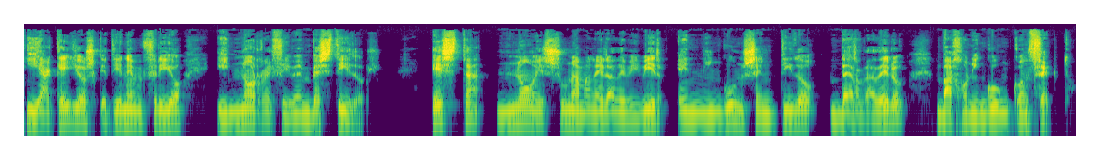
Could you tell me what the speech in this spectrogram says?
y a aquellos que tienen frío y no reciben vestidos. Esta no es una manera de vivir en ningún sentido verdadero bajo ningún concepto.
